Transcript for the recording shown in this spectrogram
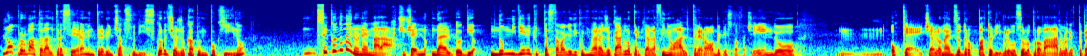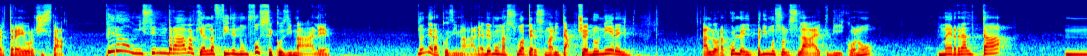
L'ho provato l'altra sera mentre ero in chat su Discord, ci ho giocato un pochino. Mm, secondo me non è malaccio, cioè, no, oddio, non mi viene tutta sta voglia di continuare a giocarlo perché alla fine ho altre robe che sto facendo. Mm, ok, cioè l'ho mezzo droppato lì, volevo solo provarlo, ho detto per 3 euro ci sta. Però mi sembrava che alla fine non fosse così male. Non era così male, aveva una sua personalità. Cioè non era il... Allora, quello è il primo Souls-like, dicono. Ma in realtà... Mh, mm,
